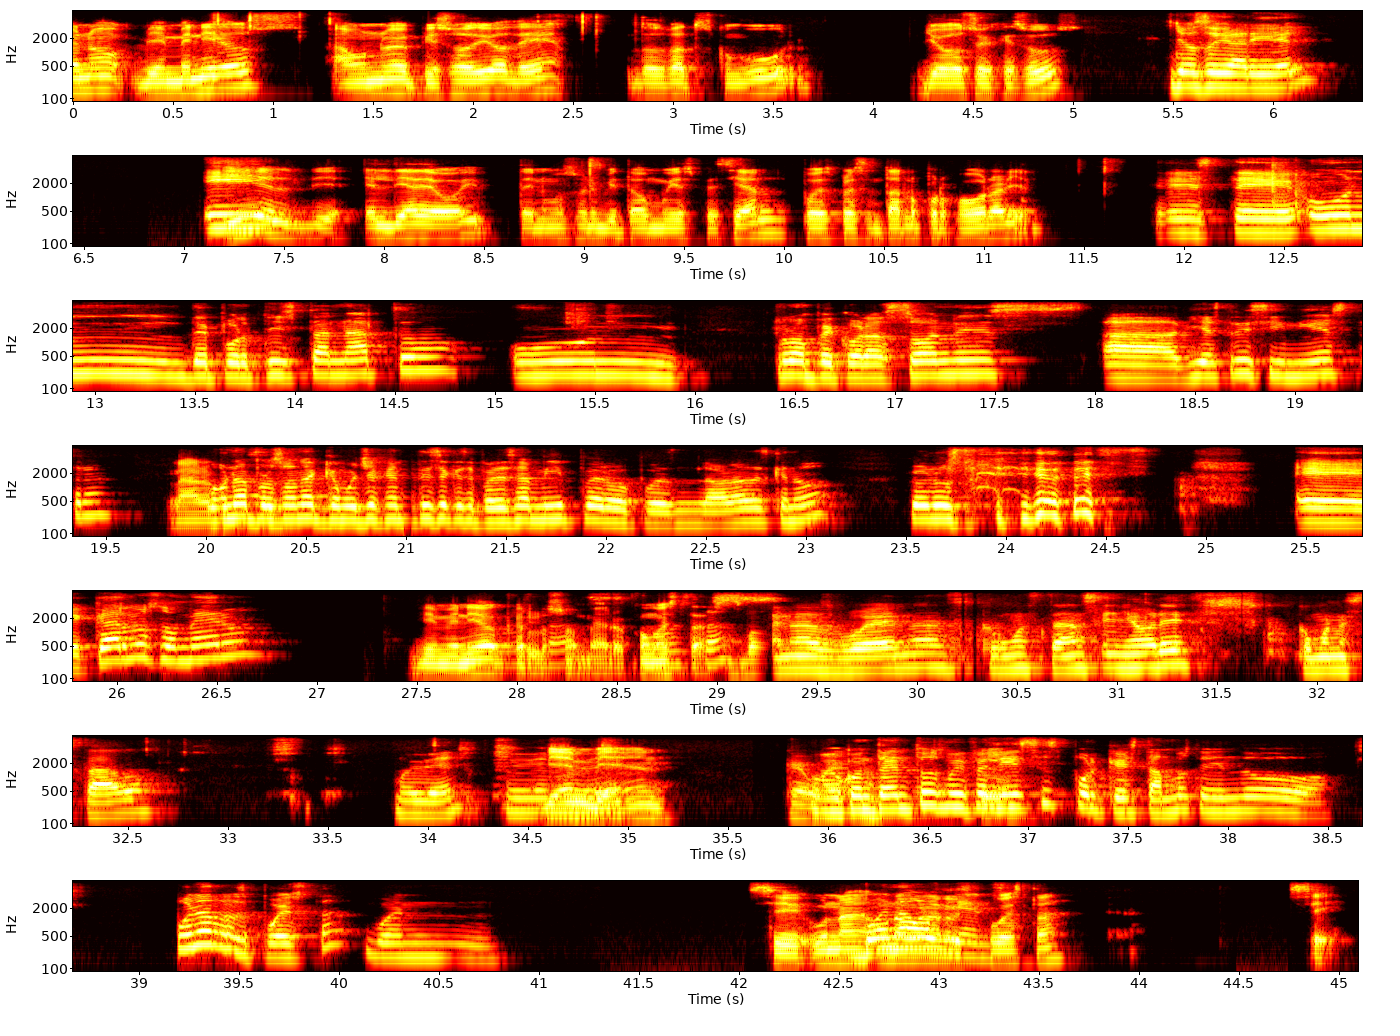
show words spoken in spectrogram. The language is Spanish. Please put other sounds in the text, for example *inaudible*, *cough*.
Bueno, bienvenidos a un nuevo episodio de Dos Vatos con Google. Yo soy Jesús. Yo soy Ariel. Y, el, día de hoy tenemos un invitado muy especial. ¿Puedes presentarlo, por favor, Ariel? Este, un deportista nato, un rompecorazones a diestra y siniestra. Claro una persona que mucha gente dice que se parece a mí, pero pues la verdad es que no. Con *laughs* ustedes, eh, Carlos Homero. Bienvenido, Carlos Homero. ¿Cómo, estás? Buenas, buenas. ¿Cómo están, señores? ¿Cómo han estado? Muy bien. bien, bien. Muy contentos, muy felices porque estamos teniendo buena respuesta, buen. Sí, una buena, respuesta. Sí.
